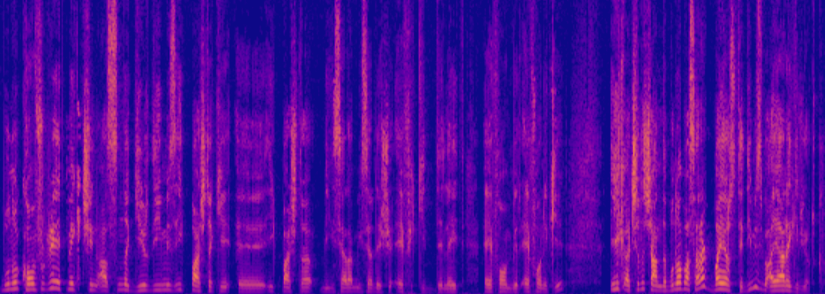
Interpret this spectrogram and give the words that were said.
Bunu konfigüre etmek için aslında girdiğimiz ilk baştaki eee, ilk başta bilgisayardan bilgisayara değişiyor. F2, delete, F11, F12. İlk açılış anda buna basarak BIOS dediğimiz bir ayara giriyorduk.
